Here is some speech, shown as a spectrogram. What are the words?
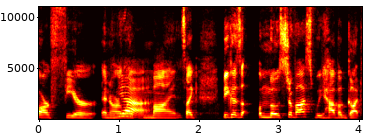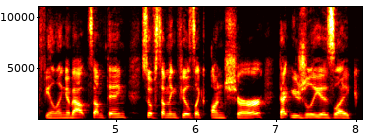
our fear and our Yeah. like minds. Like because most of us we have a gut feeling about something. So if something feels like unsure, that usually is like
